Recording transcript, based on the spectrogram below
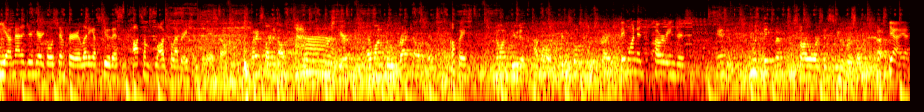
the uh, manager here at Gold Gym for letting us do this awesome vlog collaboration today, so. When I started out, Ah. first year, I wanted to branch out a bit. Okay. No one viewed it at all. We just don't subscribe. They wanted Power Rangers. And you would think that Star Wars is universal. Yeah, yeah.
